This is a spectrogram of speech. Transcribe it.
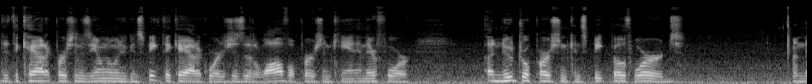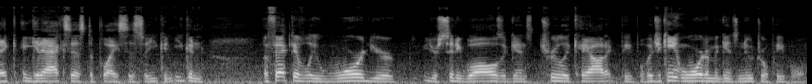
that the chaotic person is the only one who can speak the chaotic word, it's just that a lawful person can't, and therefore a neutral person can speak both words and they can get access to places. So you can, you can effectively ward your, your city walls against truly chaotic people, but you can't ward them against neutral people.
